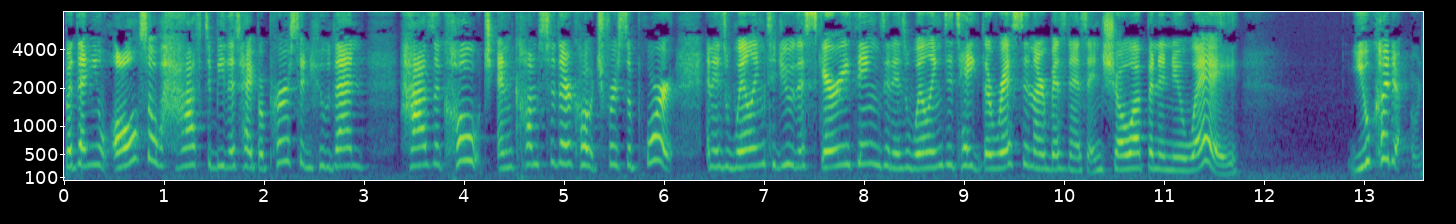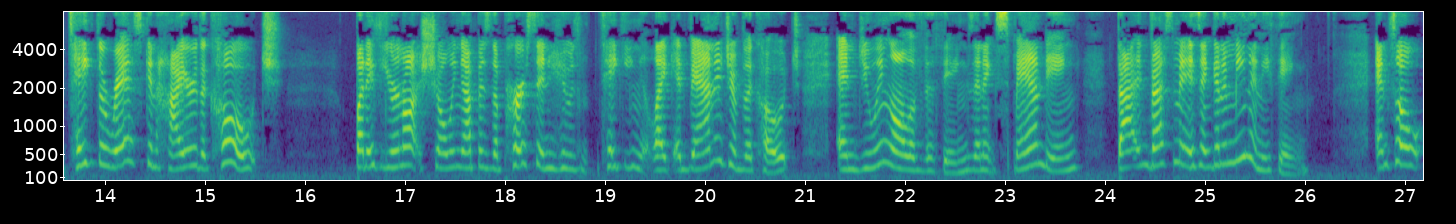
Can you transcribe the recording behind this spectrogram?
But then you also have to be the type of person who then has a coach and comes to their coach for support and is willing to do the scary things and is willing to take the risks in their business and show up in a new way. You could take the risk and hire the coach. But if you're not showing up as the person who's taking like advantage of the coach and doing all of the things and expanding that investment isn't going to mean anything. And so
